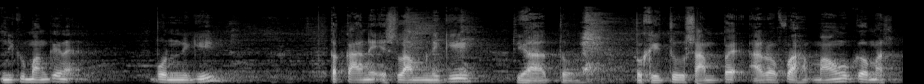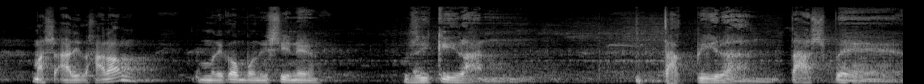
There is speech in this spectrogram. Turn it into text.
niku mangke nek pun niki tekane Islam niki diatur. Begitu sampai Arafah mau ke Mas Mas Alil Haram mereka pun di sini zikiran takbiran tasbih.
